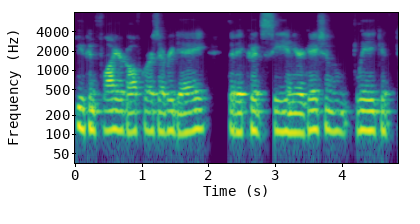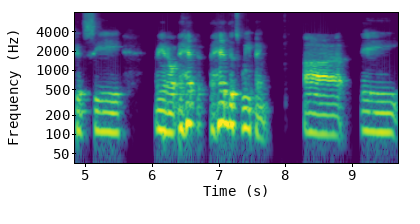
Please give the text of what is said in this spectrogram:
you can fly your golf course every day, that it could see an irrigation leak, it could see you know, a head, a head that's weeping, uh, a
